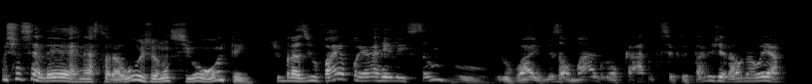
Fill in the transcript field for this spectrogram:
O chanceler Ernesto Araújo anunciou ontem que o Brasil vai apoiar a reeleição do uruguaio Luiz Almagro ao cargo de secretário-geral da OEA.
